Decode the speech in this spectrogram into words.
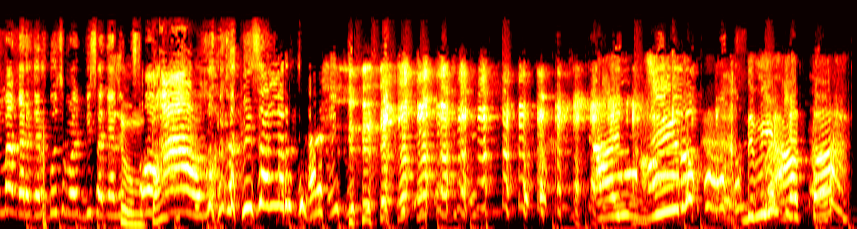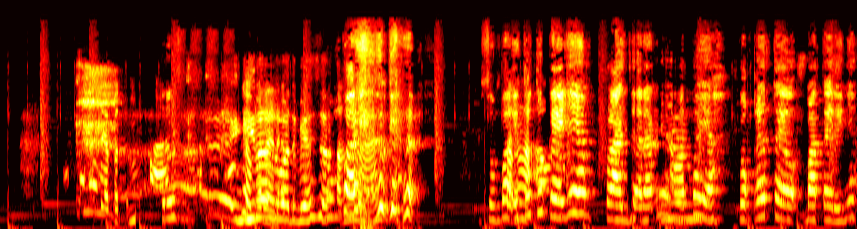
0,5 gara-gara gue cuma bisa nyari soal gue nggak bisa ngerjain anjir. Demi apa? dapat terus gila luar biasa. Sumpah itu Sumpah. itu tuh kayaknya yang pelajarannya apa ya? Pokoknya teo, materinya.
